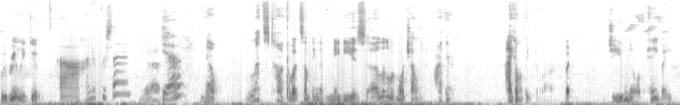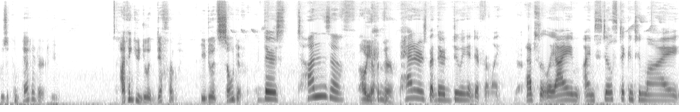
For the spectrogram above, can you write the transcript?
We really do. A hundred percent. Yes. Yeah. Now, let's talk about something that maybe is a little bit more challenging. Are there? I don't think there are, but do you know of anybody who's a competitor to you? I think you do it differently. You do it so differently. There's tons of Oh yeah, but they're competitors, but they're doing it differently. Yeah. Absolutely. I'm I'm still sticking to my,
